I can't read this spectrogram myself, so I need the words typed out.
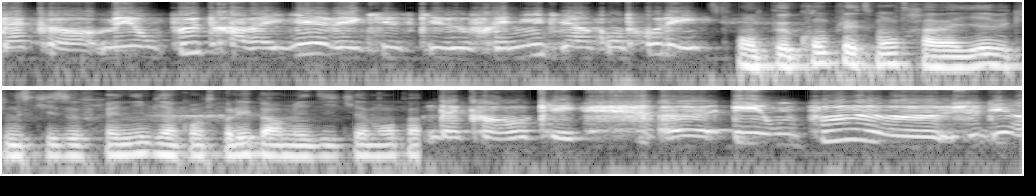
d'accord. Mais on peut travailler avec une schizophrénie bien contrôlée. On peut complètement travailler avec une schizophrénie bien contrôlée par médicaments. par- D'accord, ok. Euh, et on peut, euh, je veux dire,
